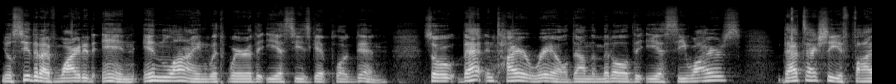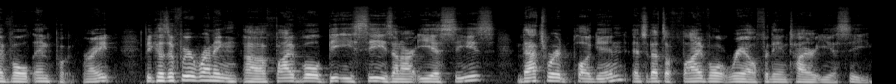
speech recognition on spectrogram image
you'll see that I've wired it in, in line with where the ESCs get plugged in. So that entire rail down the middle of the ESC wires, that's actually a 5 volt input, right? Because if we're running uh, 5 volt BECs on our ESCs, that's where it'd plug in, and so that's a 5 volt rail for the entire ESC.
